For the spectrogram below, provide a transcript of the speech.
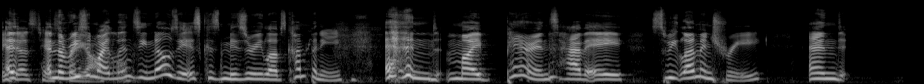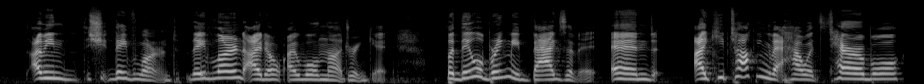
It and, does taste awful. And the reason why. Lindsey knows it is because misery loves company. and my parents have a sweet lemon tree. And I mean, sh- they've learned. They've learned I don't, I will not drink it. But they will bring me bags of it. And I keep talking about how it's terrible.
